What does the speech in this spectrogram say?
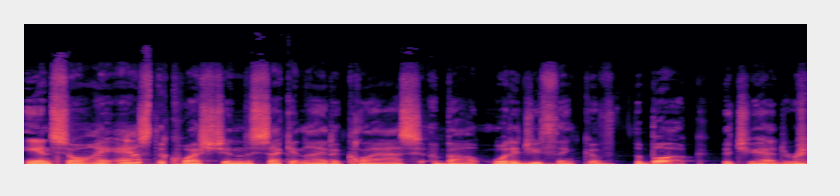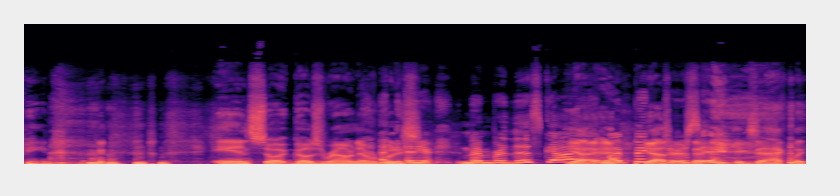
And so I asked the question the second night of class about what did you think of the book that you had to read? and so it goes around, And, everybody's and you're, remember this guy? yeah, My and- yeah, pictures here. exactly.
